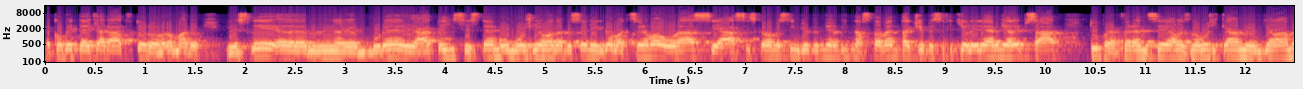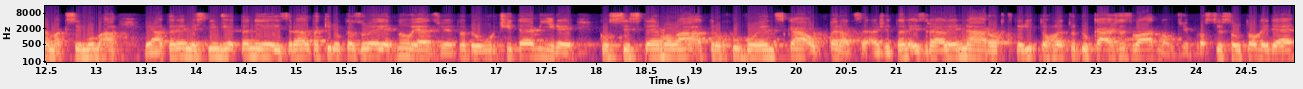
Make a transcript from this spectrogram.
jakoby teď a dát to dohromady. Jestli um, bude nějaký systém umožňovat, aby se někdo vakcinoval u nás, já si skoro myslím, že by měl být nastaven tak, že by si ti lidé měli psát tu preferenci, ale znovu říkám, my uděláme maximum a já tady myslím, že ten Izrael taky dokazuje jednu věc, že je to do určité míry jako systémová a trochu vojenská operace a že ten Izrael je národ, který tohle to dokáže zvládnout, že prostě jsou to lidé,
